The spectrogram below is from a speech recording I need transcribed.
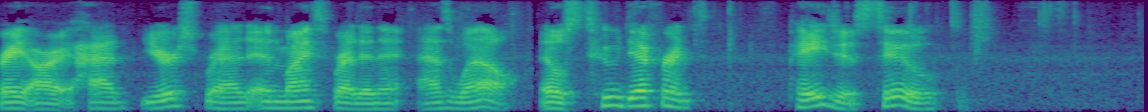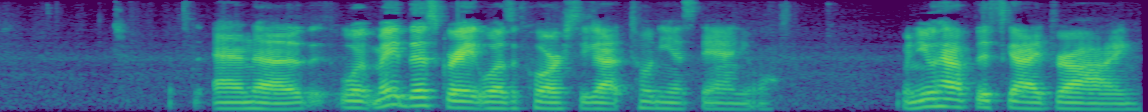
great art. It had your spread and my spread in it as well. It was two different pages, too. And uh, what made this great was, of course, you got Tony S. Daniel. When you have this guy drawing,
